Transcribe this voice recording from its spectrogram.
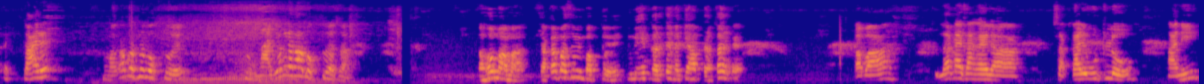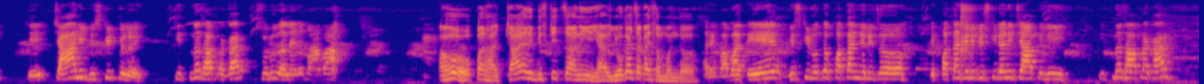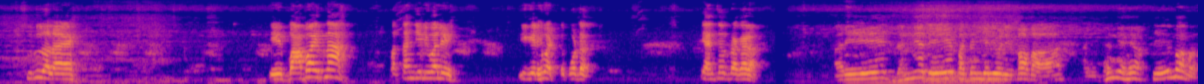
अरे काय रे? मगापासून बघतोय. तू माझ्याकडे का बघतोय असा? अहो मामा सकाळपासून मी बघतोय तुम्ही हे करताय नक्की हा प्रकार काय? बाबा तुला काय सांगायला? सकाळी उठलो आणि ते चहा आणि बिस्किट पिलोय. तिथनंच हा प्रकार सुरू झालाय रे बाबा. अहो पण हा चाय आणि बिस्किटचा आणि ह्या योगाचा काय संबंध? अरे बाबा ते बिस्किट होतं पतंजलीचं. ते पतंजली बिस्किट आणि चहा पिली. तिथनंच हा प्रकार सुरू झालाय. ते बाबा आहेत ना पतंजलीवाले. ती गेली वाटतं पोटात. त्यांचा प्रकार अरे धन्य ते पतंजलीवाले बाबा आणि धन्य हे आमचे मामा.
